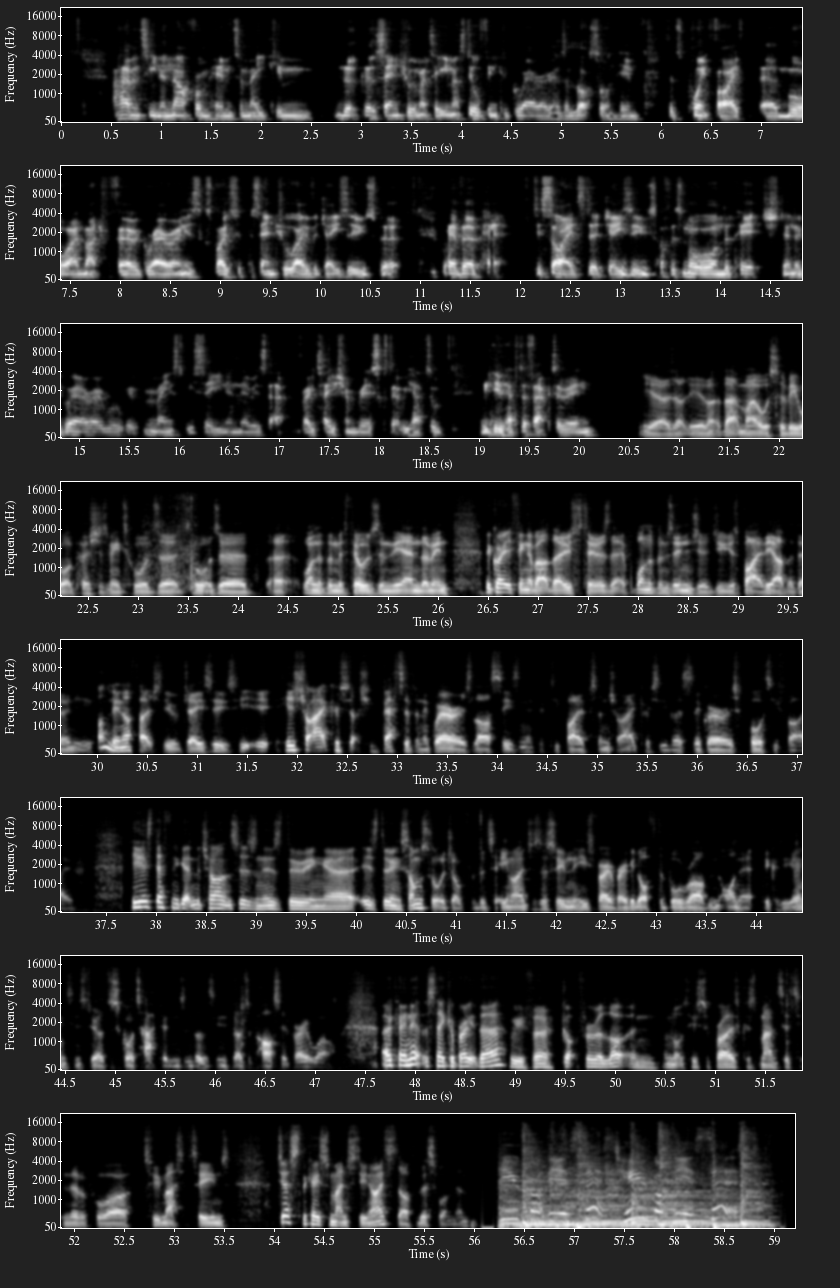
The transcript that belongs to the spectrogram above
I haven't seen enough from him to make him look essential in my team. I still think Aguero has a lot on him. That's 0.5 uh, more. I much prefer Aguero and his explosive potential over Jesus. But whether Pep decides that Jesus offers more on the pitch than Aguero, will, it remains to be seen. And there is that rotation risk that we have to we do have to factor in. Yeah, exactly. That, that might also be what pushes me towards a, towards a, uh, one of the midfielders in the end. I mean, the great thing about those two is that if one of them's injured, you just buy the other, don't you? Funnily enough, actually, with Jesus, he, his shot accuracy is actually better than Aguero's last season at 55% shot accuracy versus Aguero's 45. He is definitely getting the chances and is doing uh, is doing some sort of job for the team. I just assume that he's very, very good off the ball rather than on it because he only seems to be able to score tap ins and doesn't seem to be able to pass it very well. Okay, Nick, let's take a break there. We've uh, got through a lot and I'm not too surprised because Man City and Liverpool are two massive teams. Just the case of Manchester United after this one, then. Who got the assist? Who got the assist?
